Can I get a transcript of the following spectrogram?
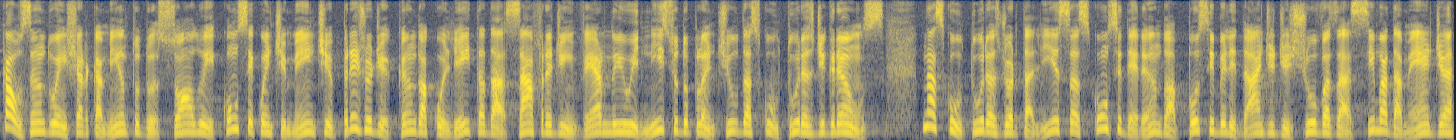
causando o encharcamento do solo e, consequentemente, prejudicando a colheita da safra de inverno e o início do plantio das culturas de grãos. Nas culturas de hortaliças, considerando a possibilidade de chuvas acima da média,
